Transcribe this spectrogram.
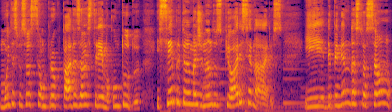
Muitas pessoas são preocupadas ao extremo com tudo e sempre estão imaginando os piores cenários. E dependendo da situação,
